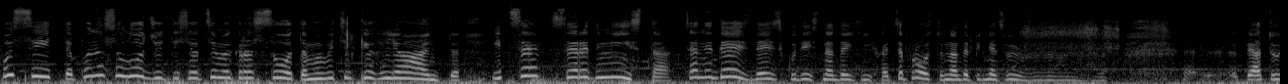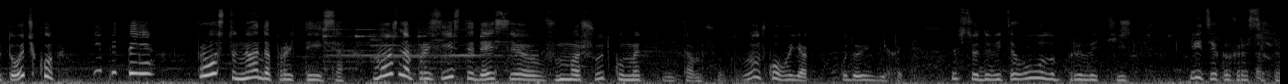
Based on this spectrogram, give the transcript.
посидьте, понасолоджуйтеся цими красотами, ви тільки гляньте. І це серед міста. Це не десь, десь кудись треба їхати. Це просто треба підняти свою е, п'яту точку і піти. Просто треба пройтися. Можна присісти десь е, в маршрутку, там що, ну в кого як, куди їхати. І все, дивіться, голуб прилетів. Дивіться, яка красота.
